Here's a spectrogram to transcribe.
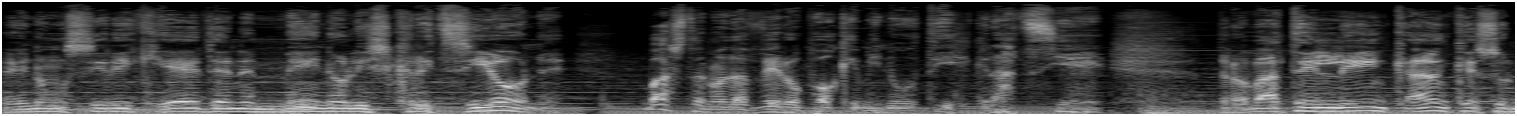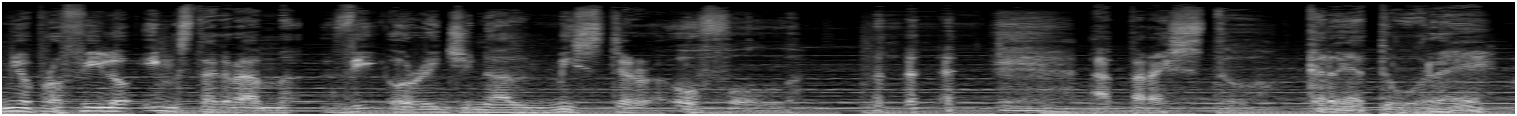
e non si richiede nemmeno l'iscrizione. Bastano davvero pochi minuti, grazie. Trovate il link anche sul mio profilo Instagram, The Original Mr. Awful. A presto, creature.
